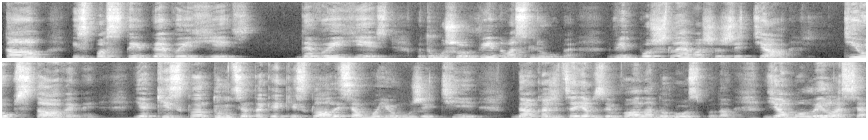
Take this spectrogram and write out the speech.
там і спасти, де ви є. Де ви є. Тому що Він вас любить. Він пошле ваше життя, ті обставини, які складуться, так які склалися в моєму житті. Да, Каже, це я взивала до Господа, я молилася.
